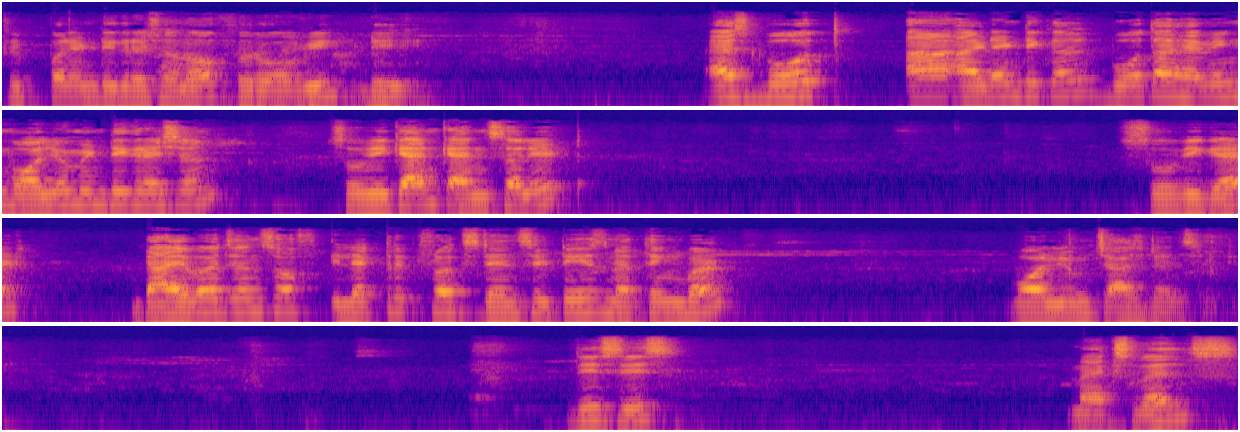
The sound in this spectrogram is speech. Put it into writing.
triple integration of rho v d. As both are identical both are having volume integration so we can cancel it. So we get divergence of electric flux density is nothing but volume charge density this is Maxwell's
